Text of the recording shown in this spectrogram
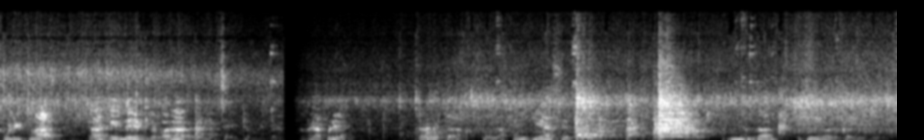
થોડીક વાર ઢાંકી દે એટલે વરાર વળી જાય ટમેટા. હવે આપણે ટમેટા ઓલા થઈ ગયા છે. એની અંદર રીંગણ કરી દઈએ.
